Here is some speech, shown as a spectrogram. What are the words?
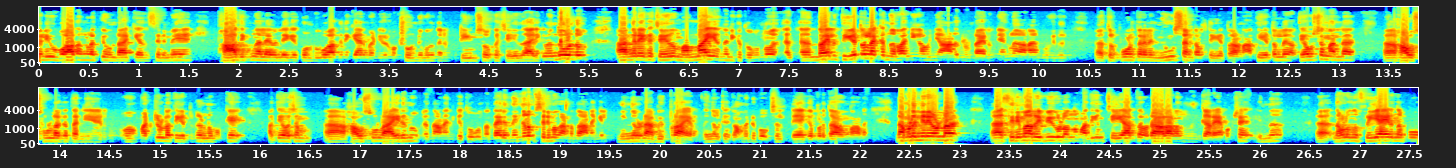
വലിയ വിവാദങ്ങളൊക്കെ ഉണ്ടാക്കി അത് സിനിമയെ ബാധിക്കുന്ന ലെവലിലേക്ക് കൊണ്ടുപോകാതിരിക്കാൻ വേണ്ടി ഒരുപക്ഷെ ഉണ്ണിമുകുന്നനും ടീംസും ഒക്കെ ചെയ്തതായിരിക്കും. എന്തുകൊണ്ടും അങ്ങനെയൊക്കെ ചെയ്ത് നന്നായി എന്ന് എനിക്ക് തോന്നുന്നു. എന്തായാലും തിയേറ്ററിലൊക്കെ നിറഞ്ഞു കവിഞ്ഞ ആളുകളുണ്ടായിരുന്നു. ഞങ്ങൾ കാണാൻ പോയത് ആ, തൃപ്പൂണിത്തുറയിലെ ന്യൂ സെൻട്രൽ തിയേറ്ററാണ് ആ തിയേറ്ററിൽ അത്യാവശ്യം നല്ല ഹൗസ്ഫുള്ളൊക്കെ തന്നെയായിരുന്നു. മറ്റുള്ള തിയേറ്ററുകളിലും ഒക്കെ അത്യാവശ്യം ഹൗസ്ഫുൾ ആയിരുന്നു എന്നാണ് എനിക്ക് തോന്നുന്നത്. എന്തായാലും നിങ്ങളും സിനിമ കണ്ടതാണെങ്കിൽ നിങ്ങളുടെ അഭിപ്രായം നിങ്ങൾക്ക് കമന്റ് ബോക്സിൽ രേഖപ്പെടുത്താവുന്നതാണ്. നമ്മളിങ്ങനെയുള്ള സിനിമ റിവ്യൂകളൊന്നും അധികം ചെയ്യാത്ത ഒരാളാണെന്ന് നിങ്ങൾക്ക് അറിയാം പക്ഷേ ഇന്ന് നമ്മളൊന്ന് ഫ്രീ ആയിരുന്നപ്പോൾ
